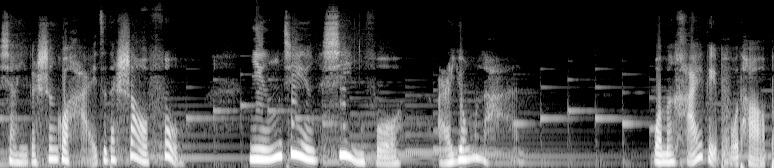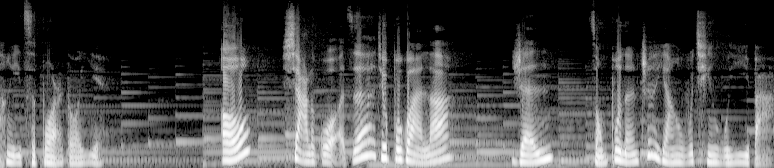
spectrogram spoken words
像一个生过孩子的少妇，宁静、幸福而慵懒。我们还给葡萄喷一次波尔多液。哦，下了果子就不管了？人总不能这样无情无义吧？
